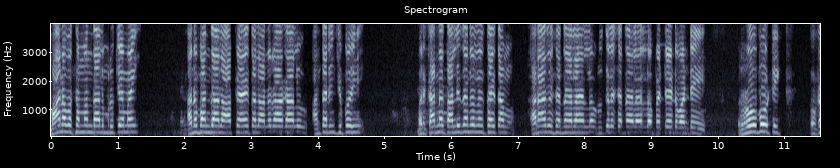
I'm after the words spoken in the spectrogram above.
మానవ సంబంధాలు మృగ్యమై అనుబంధాలు ఆప్యాయతలు అనురాగాలు అంతరించిపోయి మరి కన్న తల్లిదండ్రులను సైతం అనాథ శరణాలయాల్లో వృద్ధుల శరణాలయాల్లో పెట్టేటువంటి రోబోటిక్ ఒక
